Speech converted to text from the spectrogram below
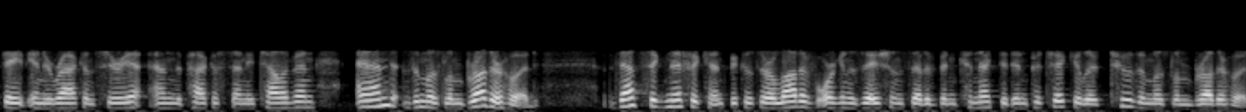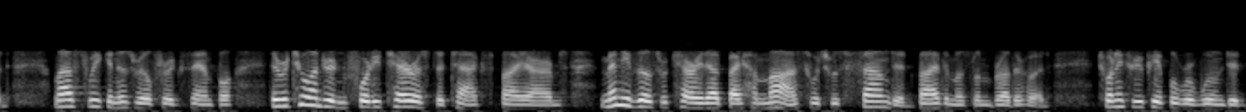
State in Iraq and Syria, and the Pakistani Taliban, and the Muslim Brotherhood. That's significant because there are a lot of organizations that have been connected in particular to the Muslim Brotherhood. Last week in Israel, for example, there were 240 terrorist attacks by Arabs. Many of those were carried out by Hamas, which was founded by the Muslim Brotherhood. 23 people were wounded,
